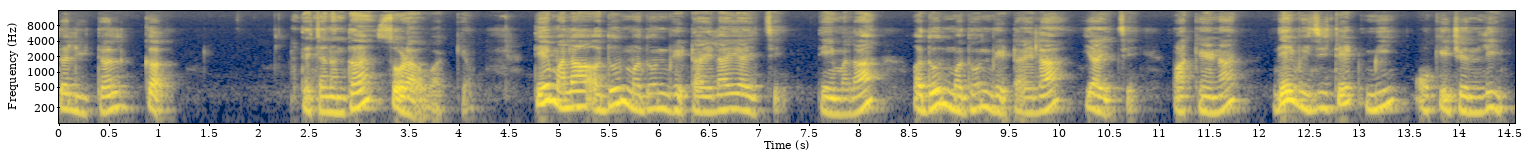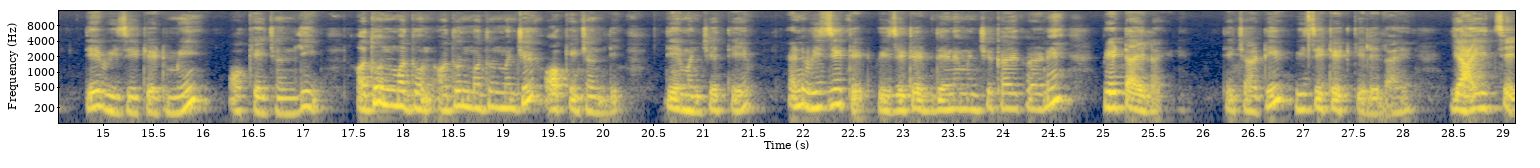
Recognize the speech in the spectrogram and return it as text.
the little cup त्याच्यानंतर सोळावं वाक्य. ते मला अधूनमधून भेटायला यायचे. ते मला अधूनमधून भेटायला यायचे. वाक्य येणार they visited me occasionally they visited me occasionally अधूनमधून अधूनमधून म्हणजे ऑकेजनली ते म्हणजे ते. अँड व्हिजिटेड व्हिजिटेड देणे म्हणजे काय करणे? भेटायला येणे. त्याच्यासाठी व्हिजिटेड केलेलं आहे. यायचे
